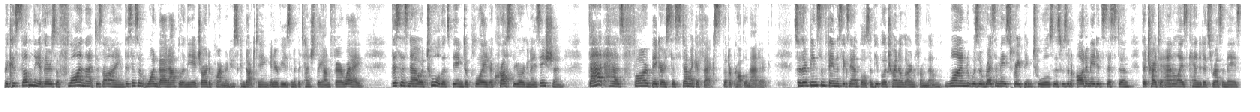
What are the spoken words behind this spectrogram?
Because suddenly, if there's a flaw in that design, this isn't one bad apple in the HR department who's conducting interviews in a potentially unfair way this is now a tool that's being deployed across the organization. That has far bigger systemic effects that are problematic. So there have been some famous examples and people are trying to learn from them. One was a resume scraping tool. So this was an automated system that tried to analyze candidates' resumes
